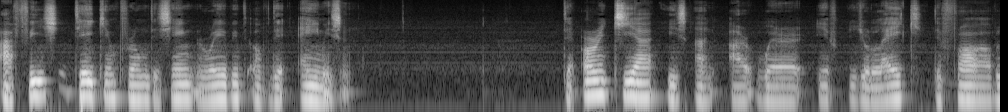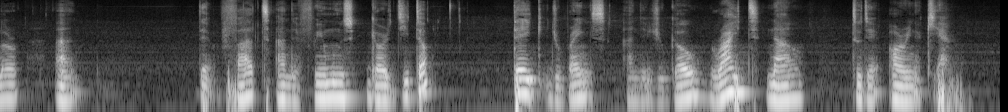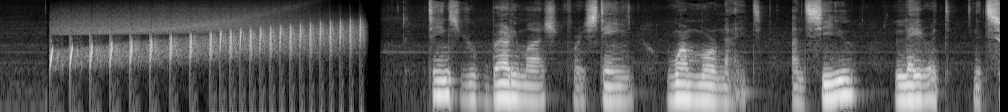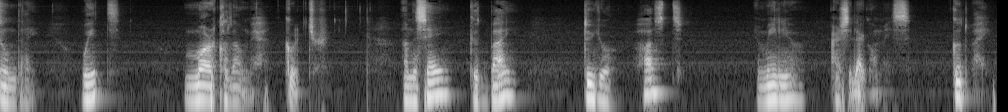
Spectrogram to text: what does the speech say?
a fish taken from the same rabbit of the Amazon. The Orchia is an art where if you like the flavor and the fat and the famous gordito, Take your brains and you go right now to the Orinoquia. Thanks you very much for staying one more night and see you later next Sunday with more Colombia culture. I'm say goodbye to your host, Emilio Arcila Gomez. Goodbye.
